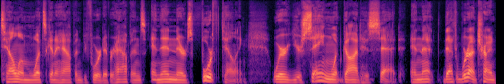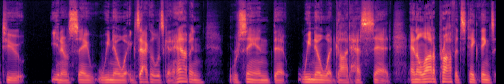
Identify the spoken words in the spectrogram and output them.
tell them what's going to happen before it ever happens and then there's forthtelling where you're saying what God has said and that that we're not trying to you know say we know exactly what's going to happen we're saying that we know what God has said and a lot of prophets take things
